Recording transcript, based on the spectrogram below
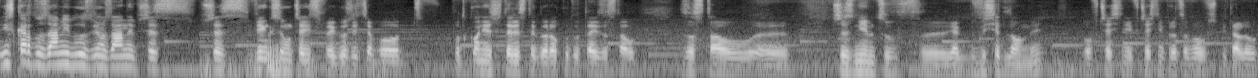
I z kartuzami był związany przez, przez większą część swojego życia, bo pod koniec 400 roku tutaj został, został e, przez Niemców e, jakby wysiedlony, bo wcześniej, wcześniej pracował w szpitalu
